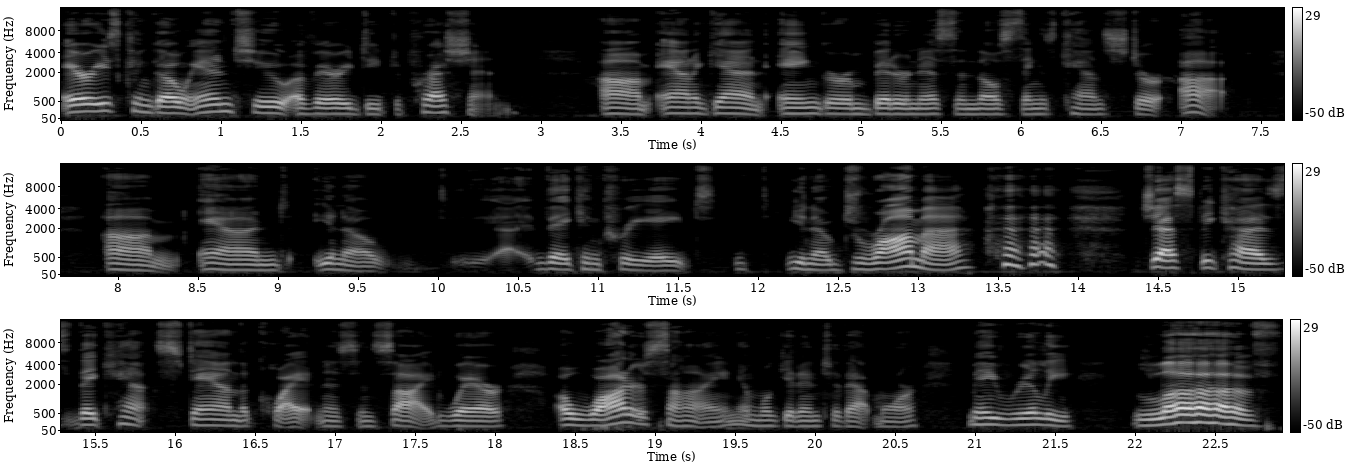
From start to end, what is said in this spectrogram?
Aries can go into a very deep depression. Um, and again, anger and bitterness and those things can stir up. Um, and, you know, they can create, you know, drama just because they can't stand the quietness inside. Where a water sign, and we'll get into that more, may really love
